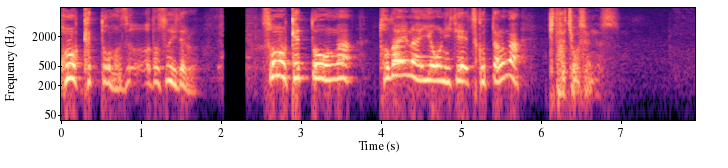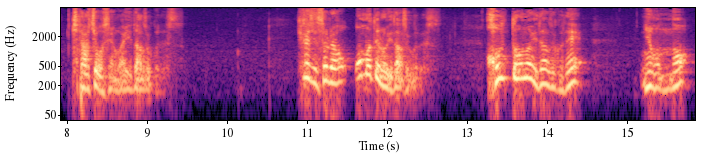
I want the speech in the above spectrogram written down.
この血統もずっと続いてる。その血統が途絶えないようにして作ったのが北朝鮮です。北朝鮮はユダ族です。しかしそれは表のユダ族です。本当のユダ族で日本の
